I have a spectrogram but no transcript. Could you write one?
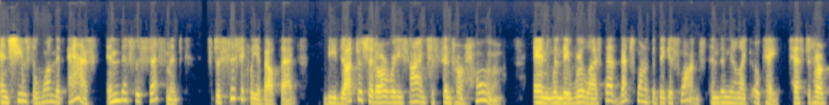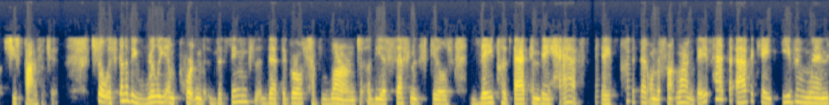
and she was the one that asked in this assessment specifically about that the doctors had already signed to send her home. And when they realized that, that's one of the biggest ones. And then they're like, okay, tested her, she's positive. So it's going to be really important. The things that the girls have learned, uh, the assessment skills, they put that and they have. They put that on the front line. They've had to advocate even when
